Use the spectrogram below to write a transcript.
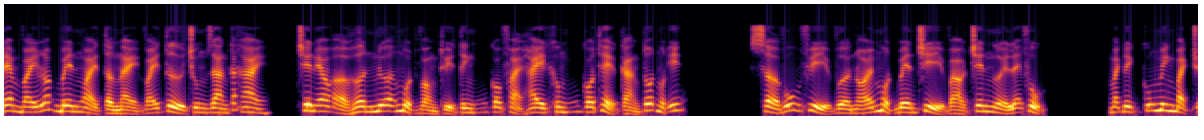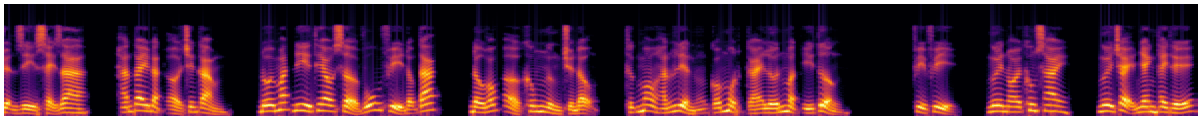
đem váy lót bên ngoài tầng này váy từ trung gian cắt hai, trên eo ở hơn nữa một vòng thủy tinh có phải hay không có thể càng tốt một ít. Sở vũ phỉ vừa nói một bên chỉ vào trên người lễ phục. Mạch địch cũng minh bạch chuyện gì xảy ra, hắn tay đặt ở trên cằm, đôi mắt đi theo sở vũ phỉ động tác, đầu góc ở không ngừng chuyển động, thực mau hắn liền có một cái lớn mật ý tưởng. Phỉ phỉ, ngươi nói không sai, ngươi chạy nhanh thay thế,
